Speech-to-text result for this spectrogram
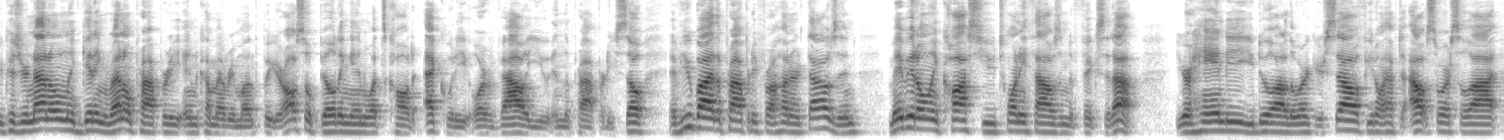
because you're not only getting rental property income every month, but you're also building in what's called equity or value in the property. So if you buy the property for 100,000, maybe it only costs you 20,000 to fix it up. You're handy, you do a lot of the work yourself, you don't have to outsource a lot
